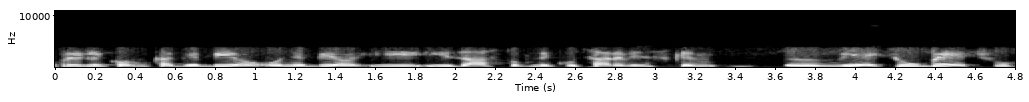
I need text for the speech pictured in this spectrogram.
prilikom kad je bio, on je bio i, i zastupnik u Carevinskem e, vijeću u Beču.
